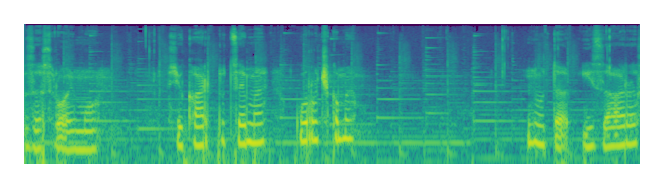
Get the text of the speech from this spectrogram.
застроїмо всю карту цими курочками. Ну та і зараз.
